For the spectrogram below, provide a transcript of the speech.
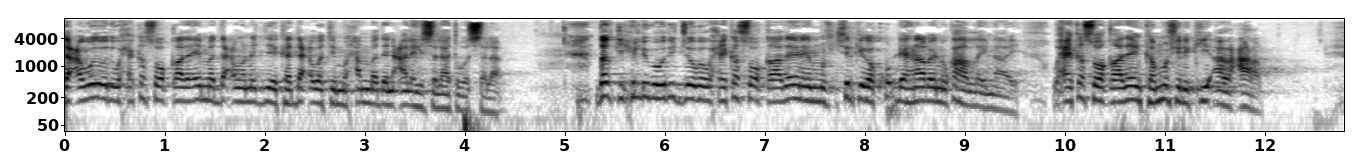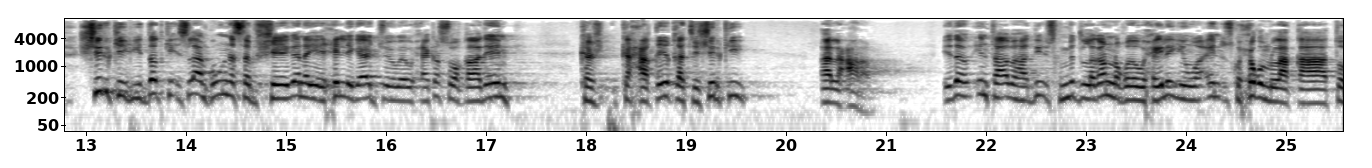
dacwadooda waxay ka soo qaadeen ima dacwa najdiya ka dacwati muxamadin calayhi salaatu wasalaam dadkii xilligoodii jooga waxay ka soo qaadeenee shirkiga ku dheehnaa baynu ka hadlaynaaye waxay ka soo qaadeen ka mushrikii alcarab. Shirkigii dadkii islaamka u nasab sheeganayay xilligaa jooga waxay ka soo qaadeen ka xaqiiqati shirki alcarab intaaba haddii isku mid laga noqdo waxay leeyihiin waa in isku xugum la qaato.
